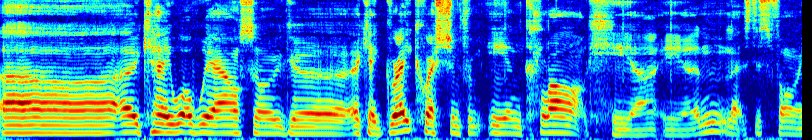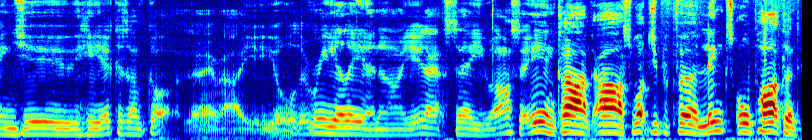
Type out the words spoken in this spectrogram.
Uh, okay, what have we else? Okay, great question from Ian Clark here. Ian, let's just find you here because I've got. Where are you? You're the real Ian, are you? That's there you are. So Ian Clark asks, what do you prefer, Links or Parkland?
